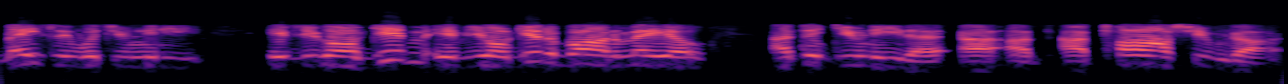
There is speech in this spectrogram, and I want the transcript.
basically what you need if you're gonna get if you're gonna get a ball to Mayo, I think you need a a, a, a tall shooting guard.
